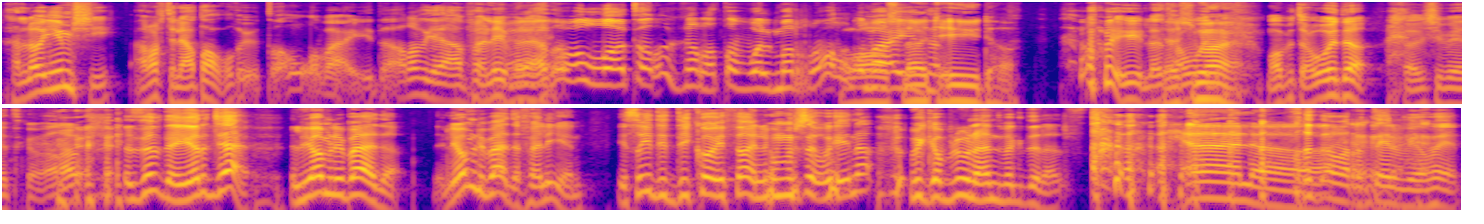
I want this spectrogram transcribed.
خلوه يمشي. عرفت اللي أعطاه وضعية؟ والله ما عيدها عرفت؟ يا إيه. والله ترى غلط أول مرة والله ما خلاص لا عيدها تعيدها. إيه، لا تعود. ما بتعودها. امشي بيتكم عرفت؟ الزبدة يرجع اليوم اللي بعده. اليوم اللي بعده فعليا يصيد ال decoy الثاني اللي هم مسوينه ويقابلونه عند ماكدونالدز. حلو. صدق مرتين بيومين.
